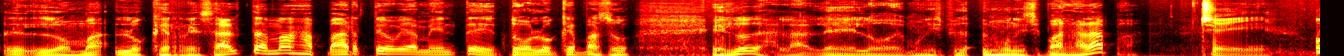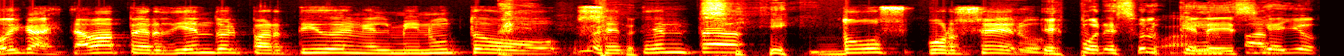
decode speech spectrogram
lo más lo que resalta más aparte obviamente de todo lo que pasó es lo de, lo de Municipal, Municipal Jalapa. Sí. Oiga, estaba perdiendo el partido en el minuto 72 por 0. Es por eso lo que le decía yo.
